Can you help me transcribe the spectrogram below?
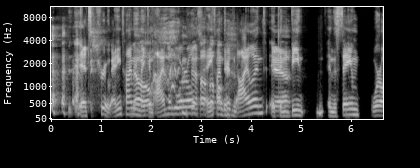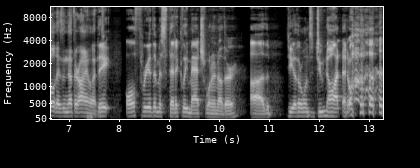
it's true. Anytime we make an island world, No. anytime there's an island, it Yeah. can be in the same world as another island. They all three of them aesthetically match one another. Uh, the the other ones do not at all.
